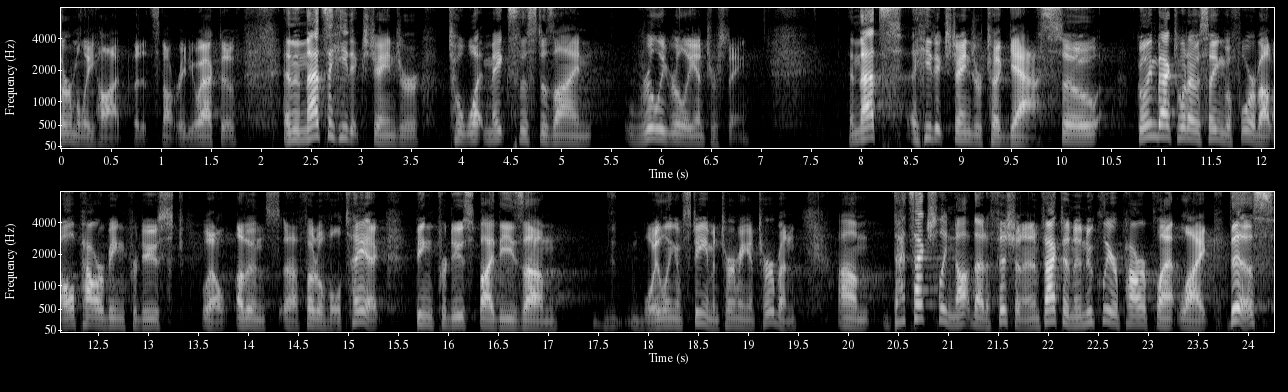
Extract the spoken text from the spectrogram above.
thermally hot, but it's not radioactive. And then that's a heat exchanger to what makes this design really, really interesting. And that's a heat exchanger to a gas. So going back to what I was saying before about all power being produced, well, other than uh, photovoltaic, being produced by these um, boiling of steam and turning a turbine, um, that's actually not that efficient. And in fact, in a nuclear power plant like this,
